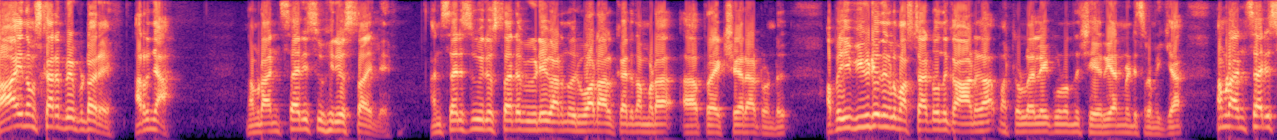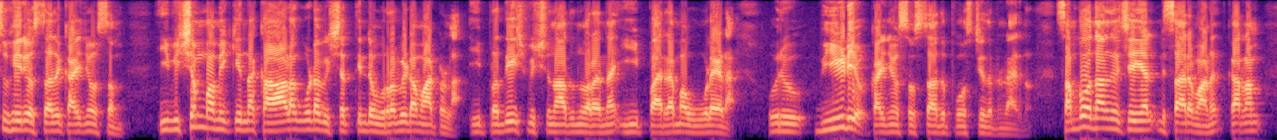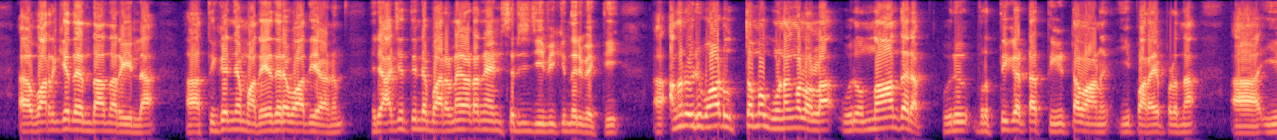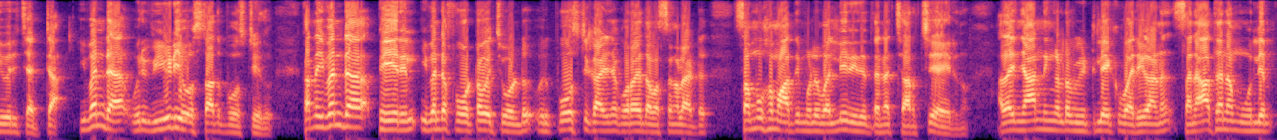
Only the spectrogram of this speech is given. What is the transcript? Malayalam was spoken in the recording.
ഹായ് നമസ്കാരം പ്രിയപ്പെട്ടവരെ. അറിഞ്ഞ? നമ്മുടെ അൻസാരി സുഹിരി ഉസ്താദില്ലേ? അൻസാരി സുഹിരി ഉസ്താദിന്റെ വീഡിയോ കാണുന്ന ഒരുപാട് ആൾക്കാർ നമ്മുടെ പ്രേക്ഷകരായിട്ടുണ്ട്. അപ്പോൾ ഈ വീഡിയോ നിങ്ങൾ മസ്റ്റായിട്ട് ഒന്ന് കാണുക മറ്റുള്ളവരിലേക്ക് കൂടെ ഒന്ന് ഷെയർ ചെയ്യാൻ വേണ്ടി ശ്രമിക്കുക. നമ്മുടെ അൻസാരി സുഹേരി ഉസ്താദ് കഴിഞ്ഞ ദിവസം ഈ വിഷം വമിക്കുന്ന കാളകൂട വിഷത്തിന്റെ ഉറവിടമായിട്ടുള്ള ഈ പ്രതീഷ് വിശ്വനാഥ് എന്ന് പറയുന്ന ഈ പരമ ഊളയുടെ ഒരു വീഡിയോ കഴിഞ്ഞ ദിവസം ഉസ്താദ് പോസ്റ്റ് ചെയ്തിട്ടുണ്ടായിരുന്നു. സംഭവം എന്താണെന്ന് വെച്ച് കഴിഞ്ഞാൽ നിസ്സാരമാണ്. കാരണം വർഗീയത എന്താണെന്നറിയില്ല. തികഞ്ഞ മതേതരവാദിയാണ്. രാജ്യത്തിന്റെ ഭരണഘടന അനുസരിച്ച് ജീവിക്കുന്ന ഒരു വ്യക്തി. അങ്ങനെ ഒരുപാട് ഉത്തമ ഗുണങ്ങളുള്ള ഒരു ഒന്നാം തരം ഒരു വൃത്തികെട്ട തീട്ടമാണ് ഈ പറയപ്പെടുന്ന ഈ ഒരു ചെറ്റ. ഇവന്റെ ഒരു വീഡിയോ ഉസ്താദ് പോസ്റ്റ് ചെയ്തു. കാരണം ഇവന്റെ പേരിൽ ഇവന്റെ ഫോട്ടോ വെച്ചുകൊണ്ട് ഒരു പോസ്റ്റ് കഴിഞ്ഞ കുറേ ദിവസങ്ങളായിട്ട് സമൂഹ മാധ്യമങ്ങളിൽ വലിയ രീതിയിൽ തന്നെ ചർച്ചയായിരുന്നു. അതായത് ഞാൻ നിങ്ങളുടെ വീട്ടിലേക്ക് വരികയാണ്. സനാതന മൂല്യം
